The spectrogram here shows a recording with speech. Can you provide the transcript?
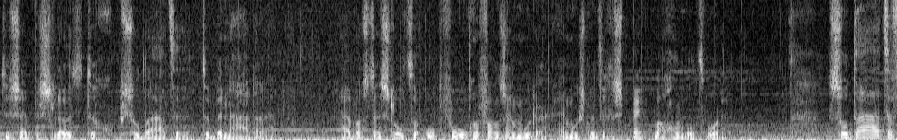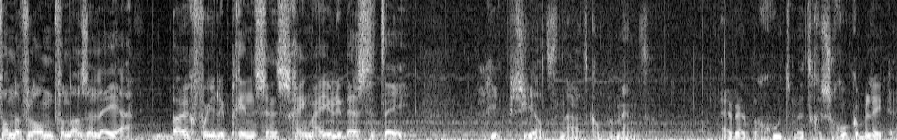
dus hij besloot de groep soldaten te benaderen. Hij was tenslotte opvolger van zijn moeder en moest met respect behandeld worden. Soldaten van de vlam van Azalea, buig voor jullie prins en schenk mij jullie beste thee. riep Ziad naar het kampement. Hij werd begroet met geschrokken blikken.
